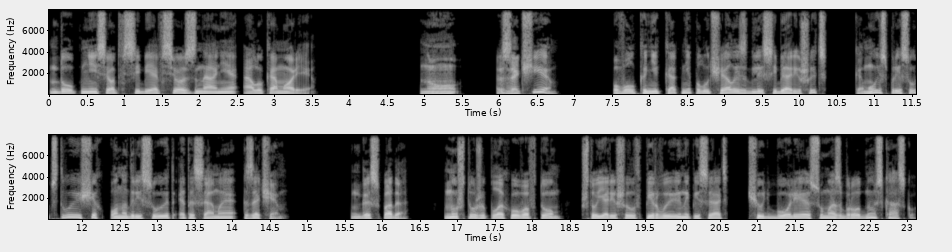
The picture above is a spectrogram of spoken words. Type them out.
Дуб несет в себе все знание о лукоморье. Но зачем? У волка никак не получалось для себя решить, кому из присутствующих он адресует это самое «зачем». Господа, ну что же плохого в том, что я решил впервые написать чуть более сумасбродную сказку,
